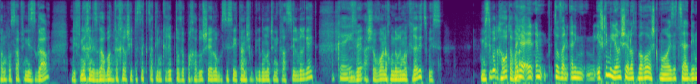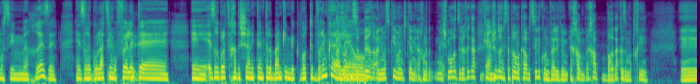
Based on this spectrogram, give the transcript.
בנק נוסף נסגר לפני כן נסגר בנק אחר שהתעסק קצת עם קריפטו ופחדו שיהיה לו בסיס איתן של פקדונות שנקרא סילברגייט. אוקיי. והשבוע אנחנו מדברים על קרדיט סוויס. מסיבות אחרות אבל... רגע, אין, אין, טוב, אני, אני, יש לי מיליון שאלות בראש, כמו איזה צעדים עושים אחרי זה, איזה רגולציה מופעלת, אה, אה, איזה רגולציה חדשה ניתנת על הבנקים בעקבות דברים כאלה. אז רק או... נספר, אני מסכים, אני מסכים, אנחנו נשמור את זה לרגע, כן. פשוט רק נספר מה קרה בסיליקון ואלי ואיך הברדק הזה מתחיל. אה,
